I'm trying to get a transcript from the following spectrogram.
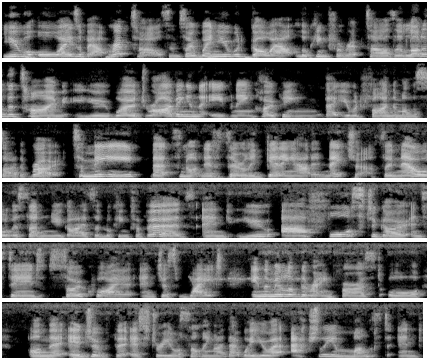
you were always about reptiles. And so when you would go out looking for reptiles, a lot of the time you were driving in the evening hoping that you would find them on the side of the road. To me, that's not necessarily getting out in nature. So now all of a sudden you guys are looking for birds and you are forced to go and stand so quiet and just wait in the middle of the rainforest or on the edge of the estuary or something like that where you are actually amongst and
